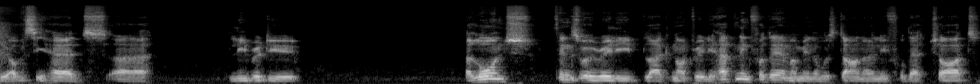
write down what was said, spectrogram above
we obviously had uh, Lybra do a launch things were really like not really happening for them. I mean, it was down only for that chart.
